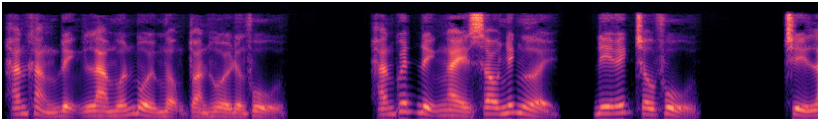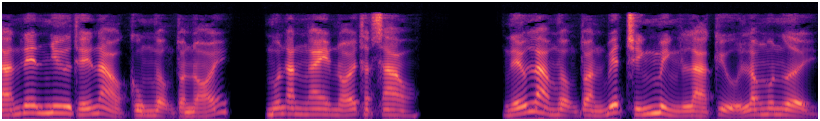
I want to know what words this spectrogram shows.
hắn khẳng định là muốn bồi mộng toàn hồi đường phủ. Hắn quyết định ngày sau nhích người, đi ích châu phủ. Chỉ là nên như thế nào cùng mộng toàn nói, muốn ăn ngay nói thật sao. Nếu là mộng toàn biết chính mình là cửu long môn người,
